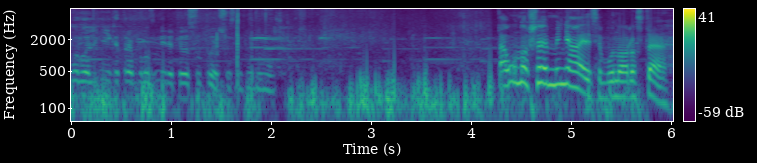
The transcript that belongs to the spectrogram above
А було лінійка, треба було зміряти висоту, я щось не подумав. Та воно ще міняється, бо воно росте.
